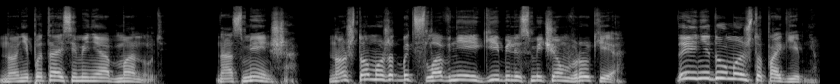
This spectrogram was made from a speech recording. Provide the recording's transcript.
Но не пытайся меня обмануть. Нас меньше. Но что может быть славнее гибели с мечом в руке? Да и не думаю, что погибнем.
